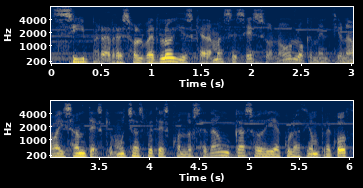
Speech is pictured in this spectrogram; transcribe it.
Sí, para resolverlo y es que además es eso, ¿no? Lo que mencionabais antes, que muchas veces cuando se da un caso de eyaculación precoz,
